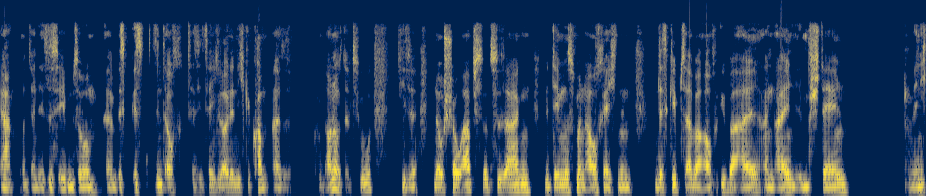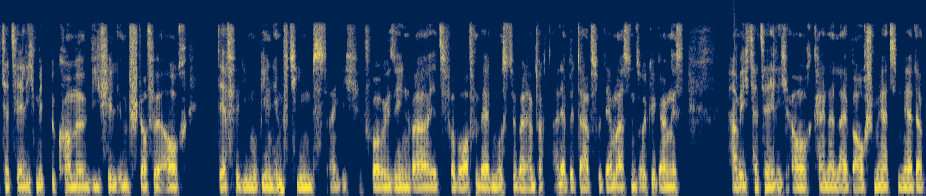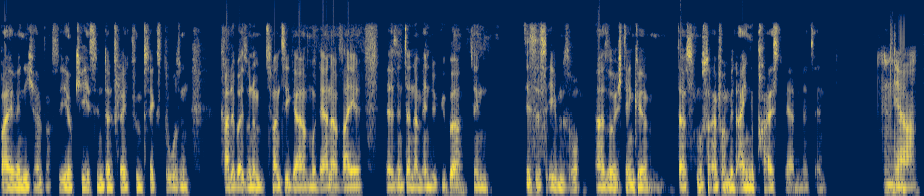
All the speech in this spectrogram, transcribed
Ja, und dann ist es eben so, ähm, es, es sind auch tatsächlich Leute nicht gekommen. Also kommt auch noch dazu, diese No-Show-Ups sozusagen, mit dem muss man auch rechnen. Und das gibt's aber auch überall an allen Impfstellen. Wenn ich tatsächlich mitbekomme, wie viel Impfstoffe auch der für die mobilen Impfteams eigentlich vorgesehen war, jetzt verworfen werden musste, weil einfach da der Bedarf so dermaßen zurückgegangen ist, habe ich tatsächlich auch keinerlei Bauchschmerzen mehr dabei, wenn ich einfach sehe, okay, es sind dann vielleicht fünf, sechs Dosen, gerade bei so einem 20er moderner Weil äh, sind dann am Ende über, dann ist es eben so. Also ich denke, das muss einfach mit eingepreist werden letztendlich. Ja,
